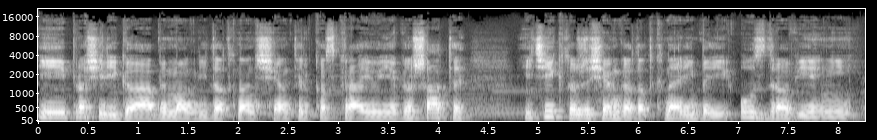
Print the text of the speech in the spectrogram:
i prosili go, aby mogli dotknąć się tylko z kraju jego szaty. I ci, którzy się go dotknęli, byli uzdrowieni.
